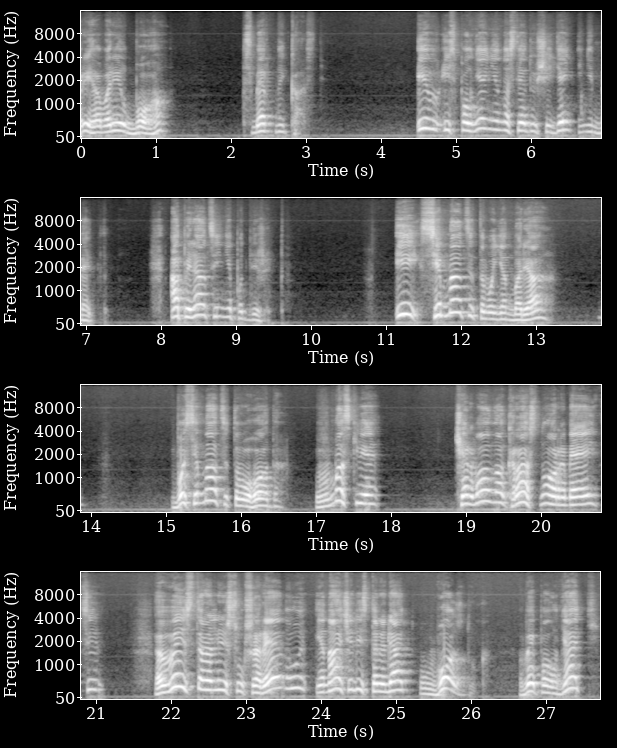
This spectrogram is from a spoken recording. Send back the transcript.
приговорил Бога к смертной казни. И в исполнении на следующий день и немедленно. Апелляции не подлежит. И 17 января 18 года в Москве червоно-красноармейцы выстроили всю шеренгу и начали стрелять в воздух, выполнять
